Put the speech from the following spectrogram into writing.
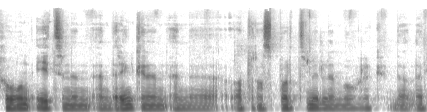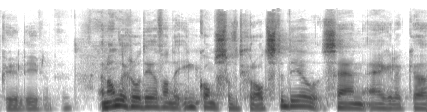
gewoon eten en, en drinken en, en uh, wat transportmiddelen mogelijk, dan, dan kun je leven. Hè. Een ander groot deel van de inkomsten, of het grootste deel, zijn eigenlijk uh,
